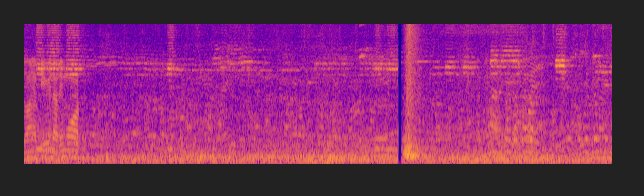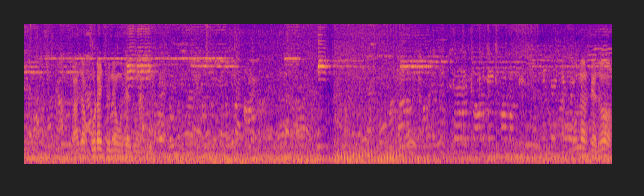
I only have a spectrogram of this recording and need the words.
અહીંયા ટીવીના રિમોટ રાજા ખોડાઈશું ને એવું છે. જૂનું કુલર છે, જો.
